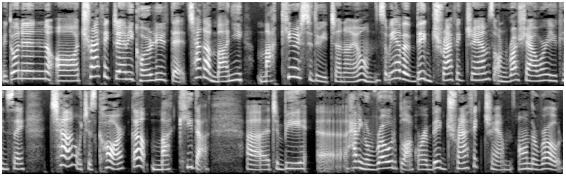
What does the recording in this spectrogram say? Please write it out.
또는 어, traffic jam이 걸릴 때 차가 많이 막힐 수도 있잖아요. So we have a big traffic jams on rush hour. You can say 차, which is car가 막히다. Uh, to be uh, having a roadblock or a big traffic jam on the road.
